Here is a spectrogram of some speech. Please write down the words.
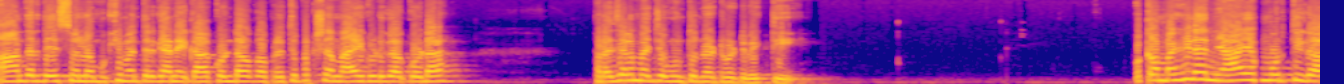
ఆంధ్రదేశంలో ముఖ్యమంత్రిగానే కాకుండా ఒక ప్రతిపక్ష నాయకుడిగా కూడా ప్రజల మధ్య ఉంటున్నటువంటి వ్యక్తి. ఒక మహిళ న్యాయమూర్తిగా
